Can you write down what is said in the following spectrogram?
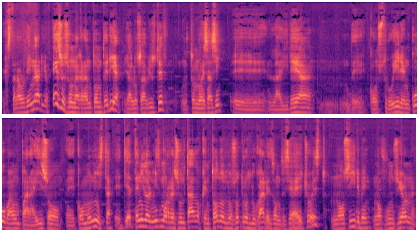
extraordinario. Eso es una gran tontería, ya lo sabe usted. Esto no es así. Eh, la idea de construir en Cuba un paraíso eh, comunista eh, ha tenido el mismo resultado que en todos los otros lugares donde se ha hecho esto. No sirve, no funciona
